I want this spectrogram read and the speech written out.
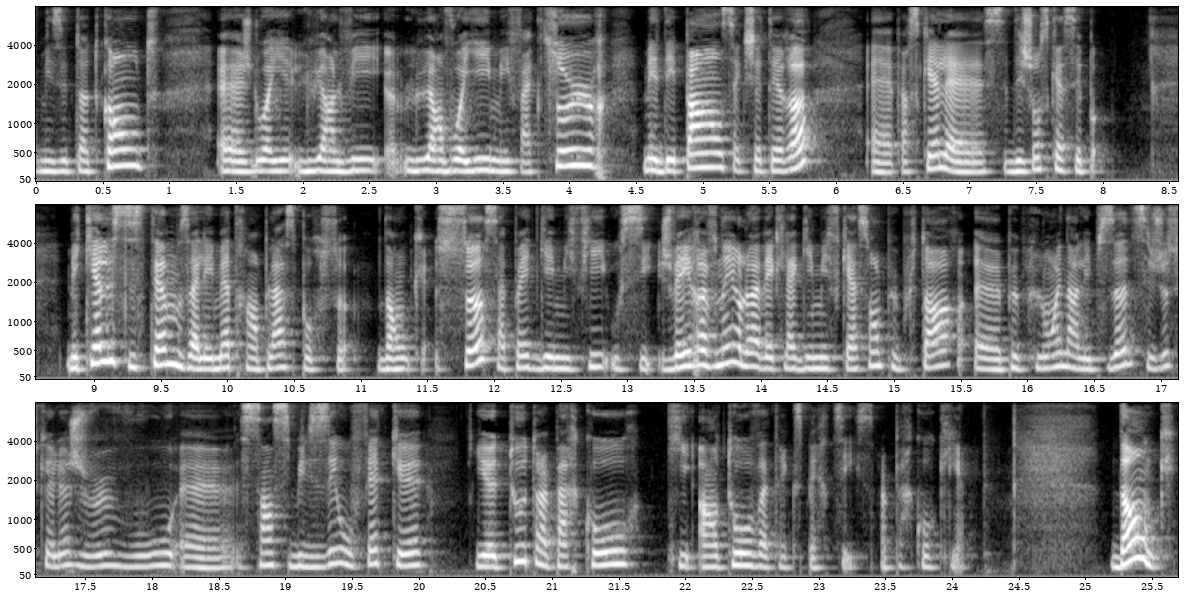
mes états de compte, je dois lui, enlever, lui envoyer mes factures, mes dépenses, etc. parce qu'elle, c'est des choses qu'elle ne sait pas. Mais quel système vous allez mettre en place pour ça? Donc, ça, ça peut être gamifié aussi. Je vais y revenir avec la gamification un peu plus tard, euh, un peu plus loin dans l'épisode. C'est juste que là, je veux vous euh, sensibiliser au fait qu'il y a tout un parcours qui entoure votre expertise, un parcours client. Donc,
